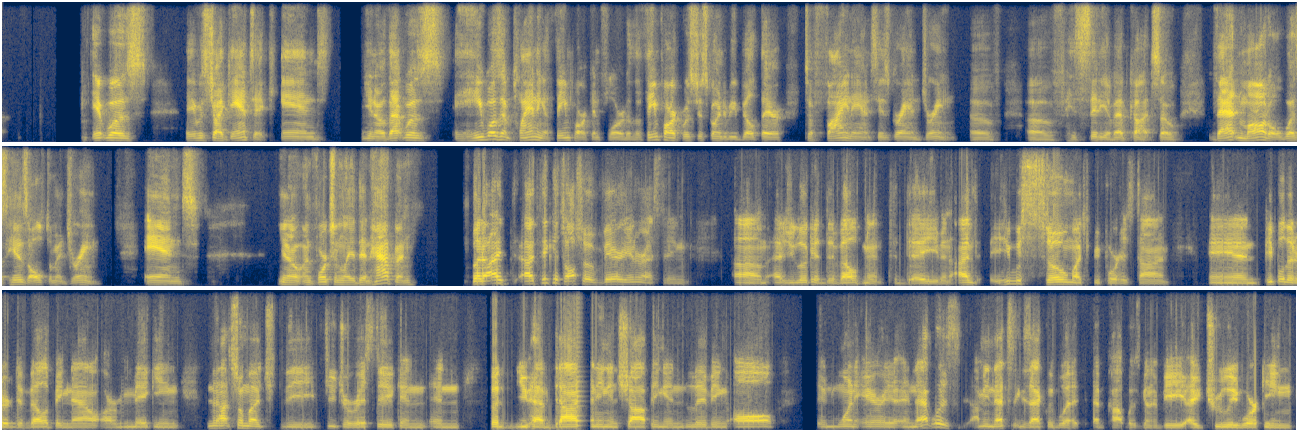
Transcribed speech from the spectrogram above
It was it was gigantic, and you know that was he wasn't planning a theme park in Florida. The theme park was just going to be built there to finance his grand dream of of his city of Epcot. So that model was his ultimate dream. And you know, unfortunately it didn't happen. But I I think it's also very interesting um, as you look at development today. Even I he was so much before his time, and people that are developing now are making not so much the futuristic and and but you have dining and shopping and living all in one area. And that was i mean that's exactly what epcot was going to be a truly working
